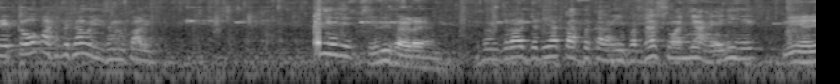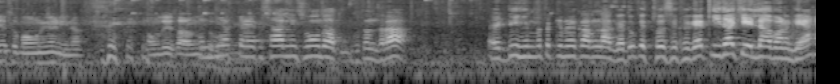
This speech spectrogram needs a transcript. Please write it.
ਤੇ ਇੱਕ ਉਹ ਪੱਠ ਦਿਖਾਓ ਜੀ ਸਾਨੂੰ ਕਾਲੀ। ਜੀ ਜੀ। ਇਹ ਵੀ ਹੈ। ਬੰਦਰਾ ਜੱਡੀਆਂ ਕੱਦ ਕਰਾਈ ਫਿਰਦਾ ਸਵਾਈਆਂ ਹੈ ਨਹੀਂ ਇਹ। ਨਹੀਂ ਹਜੇ ਸਵਾਉਣੀਆਂ ਨਹੀਂ ਨਾ। ਆਉਂਦੇ ਸਾਲ ਨੂੰ ਇੰਨੀਆਂ ਸਵਾਉਣੀਆਂ। ਕੈਕ ਸਾਲ ਨਹੀਂ ਸੌਂਦਾ ਤੂੰ ਪਤੰਦਰਾ। ਐਡੀ ਹਿੰਮਤ ਕਿਵੇਂ ਕਰਨ ਲੱਗ ਗਿਆ ਤੂੰ? ਕਿੱਥੋਂ ਸਿੱਖ ਗਿਆ? ਕਿਹਦਾ ਚੇਲਾ ਬਣ ਗਿਆ?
